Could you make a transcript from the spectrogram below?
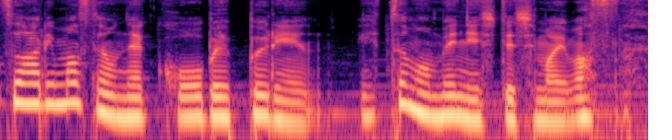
ずありますよね神戸プリン。いつも目にしてしまいます。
